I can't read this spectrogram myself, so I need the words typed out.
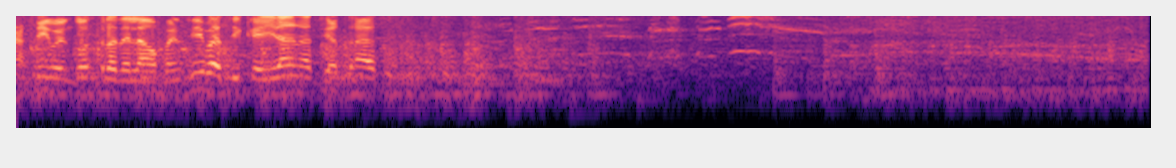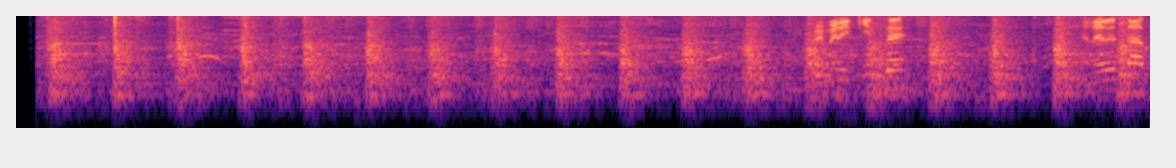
Castigo en contra de la ofensiva, así que irán hacia atrás. Primero y 15. En el snap.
